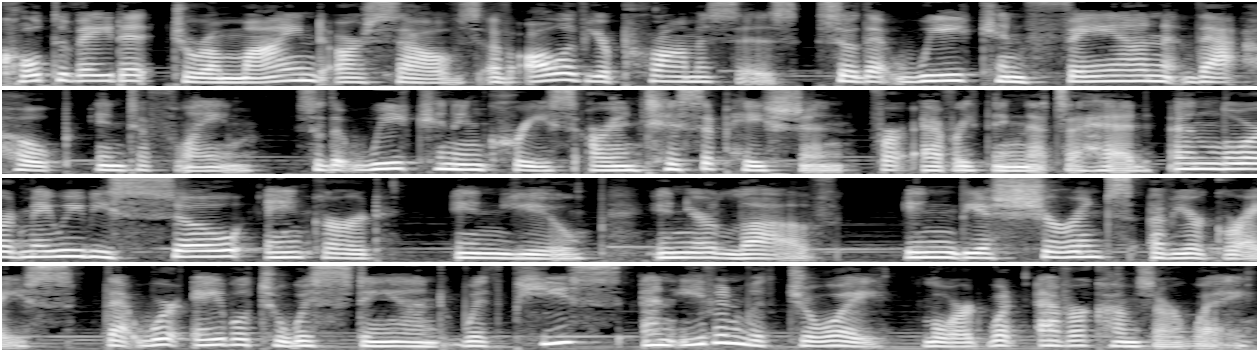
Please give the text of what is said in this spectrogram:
cultivate it, to remind ourselves of all of your promises so that we can fan that hope into flame so that we can increase our anticipation for everything that's ahead. And Lord, may we be so anchored in you, in your love, in the assurance of your grace that we're able to withstand with peace and even with joy, Lord, whatever comes our way.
